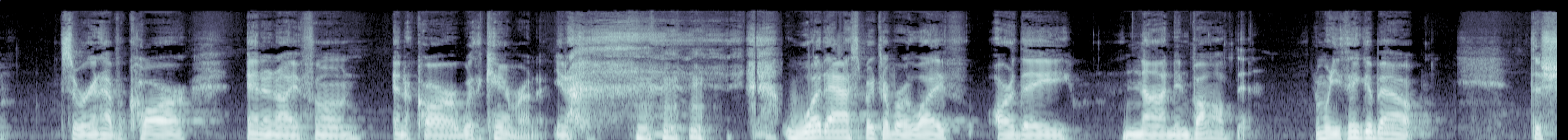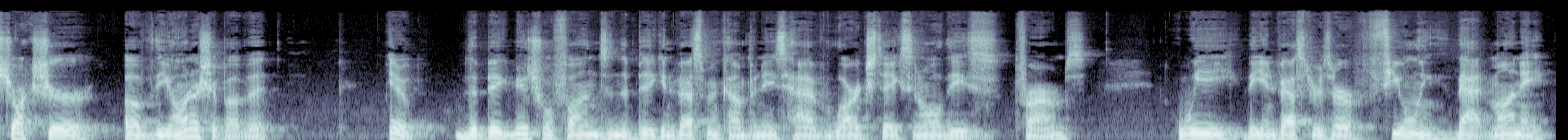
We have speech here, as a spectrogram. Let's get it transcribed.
So we're going to have a car and an iPhone and a car with a camera in it. You know, what aspect of our life are they not involved in? And when you think about the structure of the ownership of it, you know, the big mutual funds and the big investment companies have large stakes in all these firms. We, the investors, are fueling that money.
